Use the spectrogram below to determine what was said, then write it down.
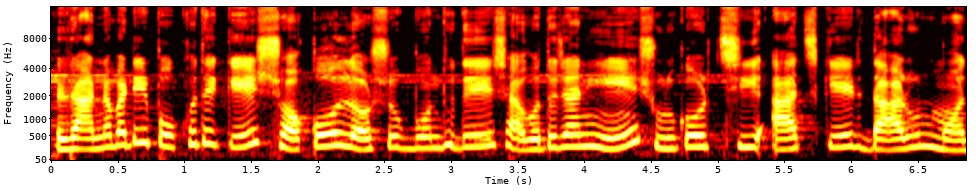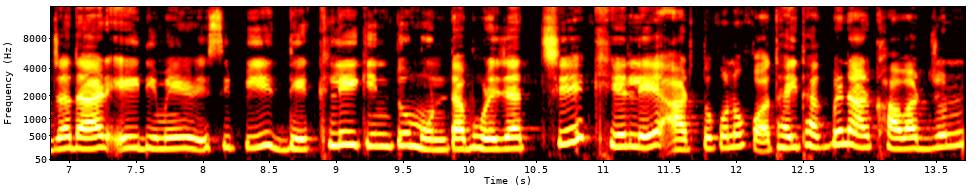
রান্নাবাটির পক্ষ থেকে সকল দর্শক বন্ধুদের স্বাগত জানিয়ে শুরু করছি আজকের দারুণ মজাদার এই ডিমের রেসিপি দেখলেই কিন্তু মনটা ভরে যাচ্ছে, খেলে আর তো কোনো কথাই থাকবে না। আর খাওয়ার জন্য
